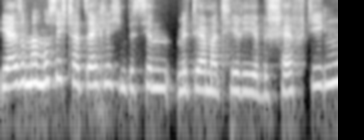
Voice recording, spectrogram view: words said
Ja, also man muss sich tatsächlich ein bisschen mit der Materie beschäftigen,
